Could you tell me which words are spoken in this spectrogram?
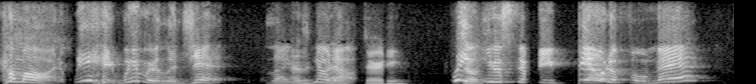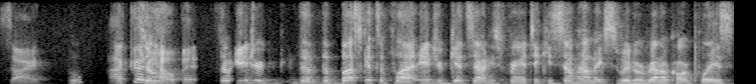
come on. We we were legit. Like, was, no doubt. dirty. We So- used to be beautiful, man. Sorry. Oop. I couldn't So- help it. So Andrew, the, the bus gets a flat. Andrew gets out. He's frantic. He somehow makes his way to a rental car place,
